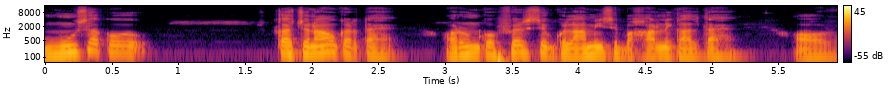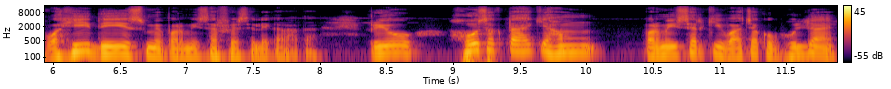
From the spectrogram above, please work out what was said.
मूसा को, का चुनाव करता है और उनको फिर से गुलामी से बाहर निकालता है। और वही देश में परमेश्वर फिर से लेकर आता है। प्रियो, हो सकता है कि हम परमेश्वर की वाचा को भूल जाएँ।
